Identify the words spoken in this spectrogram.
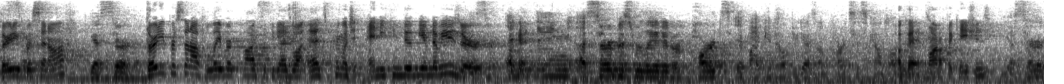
30% off? Yes, sir. 30% off labor costs if you guys want, and that's pretty much anything to do with BMWs or? Okay. Anything uh, service related or parts, if I could help you guys on parts discounts, I'll Okay, modifications? Yes, sir.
